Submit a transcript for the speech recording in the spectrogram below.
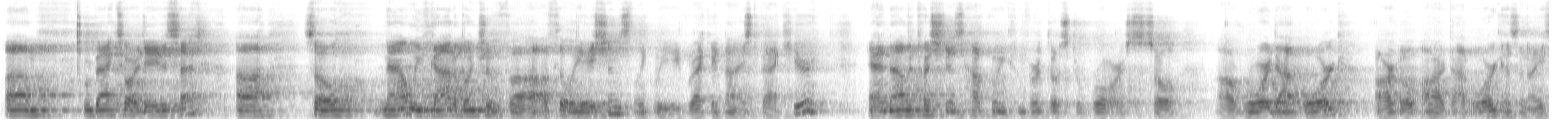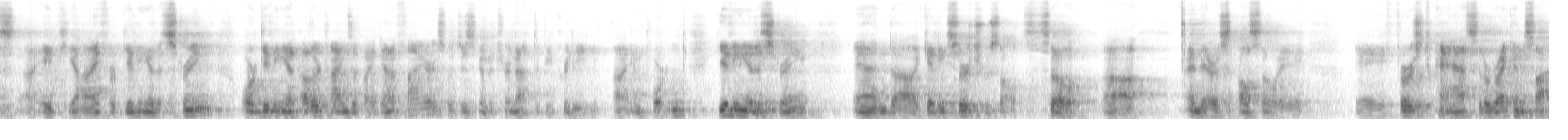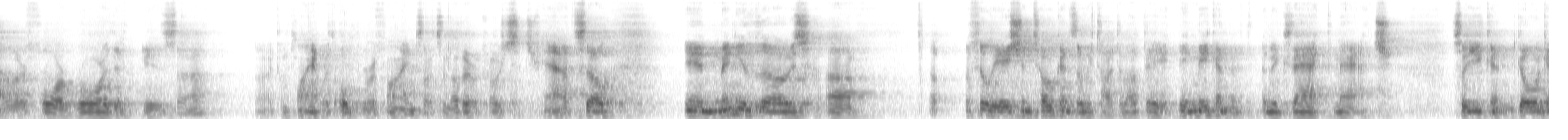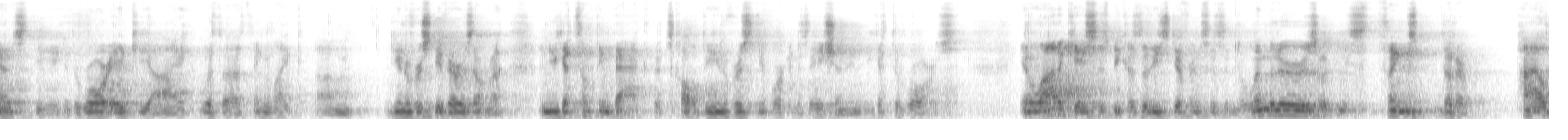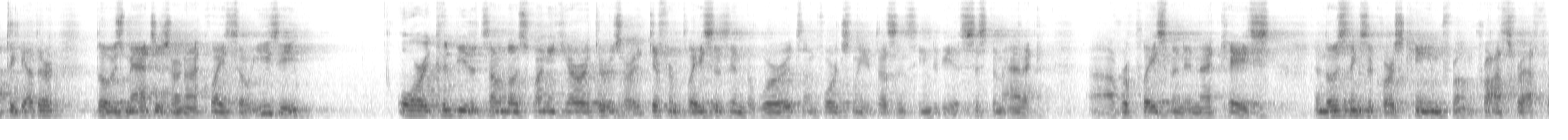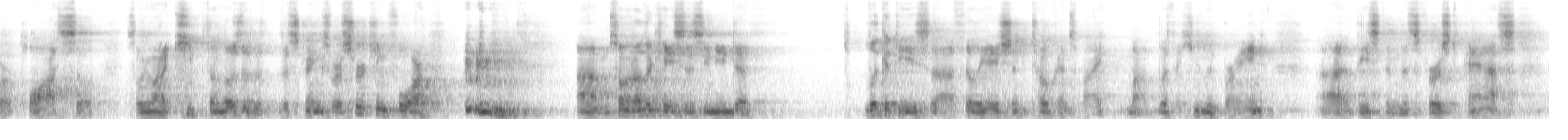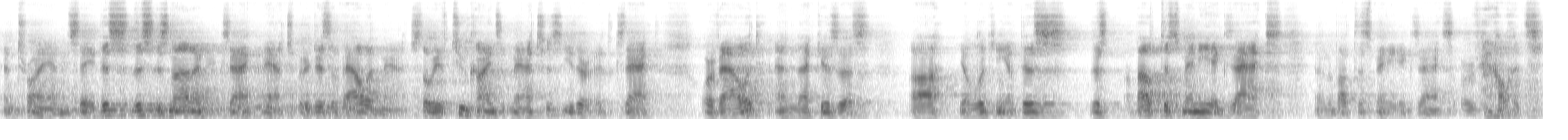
Um, we're back to our data set. Uh, so now we've got a bunch of uh, affiliations like we recognized back here. And now the question is, how can we convert those to RORs? So uh, ror.org, R-O-R.org has a nice uh, API for giving it a string or giving it other kinds of identifiers, which is going to turn out to be pretty uh, important, giving it a string and uh, getting search results. So, uh, and there's also a, a first pass at a reconciler for ROR that is uh, compliant with OpenRefine, so it's another approach that you have. So in many of those, affiliation tokens that we talked about, they, they make an, an exact match. So you can go against the, the ROR API with a thing like um, University of Arizona, and you get something back that's called the University of Organization, and you get the RORs. In a lot of cases, because of these differences in delimiters or these things that are piled together, those matches are not quite so easy. Or it could be that some of those funny characters are at different places in the words. Unfortunately, it doesn't seem to be a systematic uh, replacement in that case. And those things, of course, came from Crossref or PLOS, so, so we want to keep them. Those are the, the strings we're searching for. um, so in other cases, you need to look at these uh, affiliation tokens by, uh, with a human brain, uh, at least in this first pass, and try and say, this, this is not an exact match, but it is a valid match. So we have two kinds of matches, either exact or valid, and that gives us, uh, you know, looking at this, this, about this many exacts and about this many exacts or valids.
